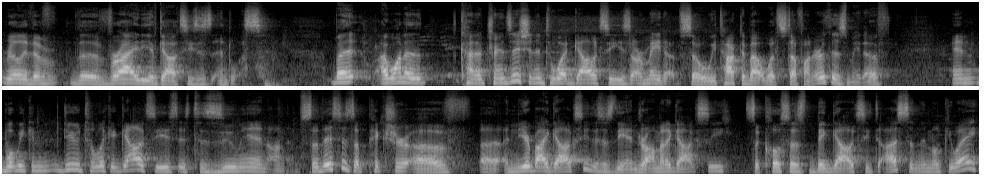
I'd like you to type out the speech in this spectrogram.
Really, the, the variety of galaxies is endless. But I want to kind of transition into what galaxies are made of. So we talked about what stuff on Earth is made of. And what we can do to look at galaxies is to zoom in on them. So this is a picture of uh, a nearby galaxy. This is the Andromeda galaxy. It's the closest big galaxy to us in the Milky Way.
